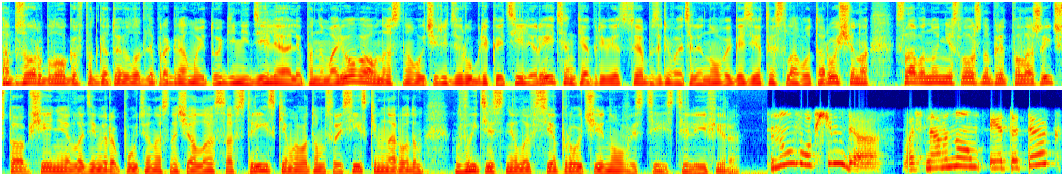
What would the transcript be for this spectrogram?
Обзор блогов подготовила для программы «Итоги недели» Аля Пономарева. У нас на очереди рубрика «Телерейтинг». Я приветствую обозревателя «Новой газеты» Славу Тарощину. Слава, ну несложно предположить, что общение Владимира Путина сначала с австрийским, а потом с российским народом вытеснило все прочие новости из телеэфира. Да. В основном это так.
